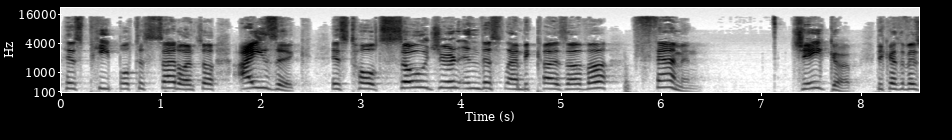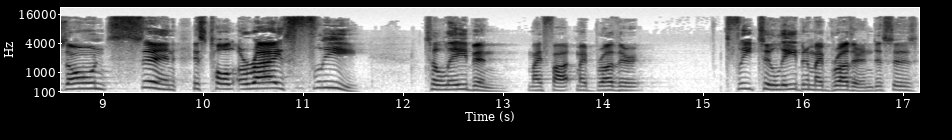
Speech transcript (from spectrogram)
his people to settle. And so Isaac is told, sojourn in this land because of a famine. Jacob, because of his own sin, is told, arise, flee to Laban, my, fa- my brother, flee to Laban, my brother. And this is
